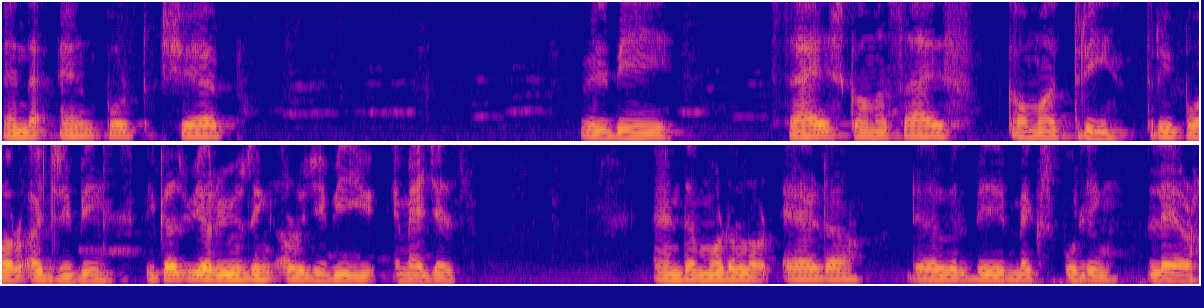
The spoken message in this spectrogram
and the input shape will be size comma size comma 3 3 for RGB because we are using RGB images. And the model or add there will be max pooling layer.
